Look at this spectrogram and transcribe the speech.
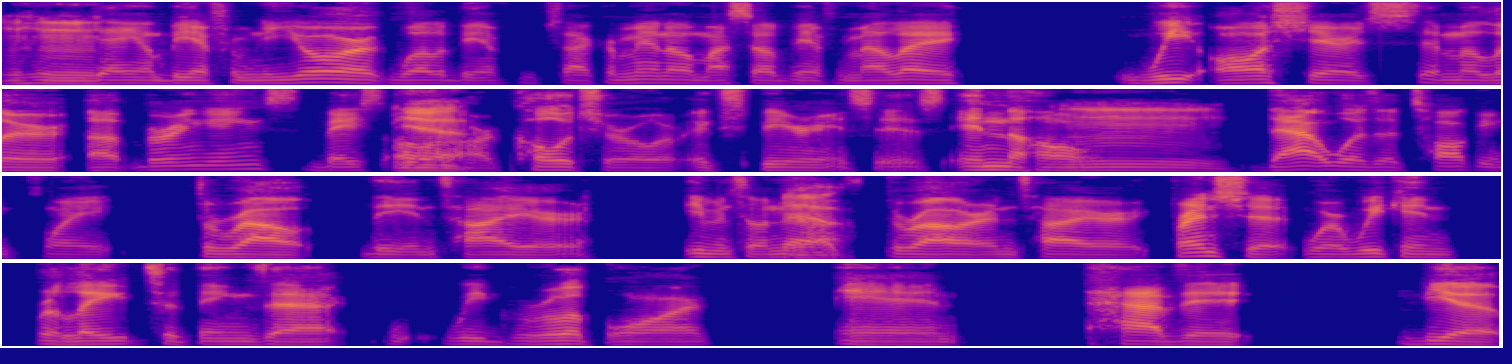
mm-hmm. Daniel being from New York, Weleh being from Sacramento, myself being from LA, we all shared similar upbringings based yeah. on our cultural experiences in the home. Mm. That was a talking point throughout the entire, even till now, yeah. throughout our entire friendship, where we can relate to things that we grew up on and have it be a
